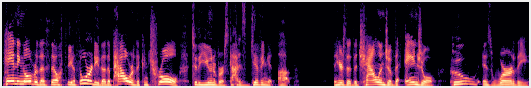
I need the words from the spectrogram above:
handing over the, the, the authority, the, the power, the control to the universe. God is giving it up. And here's the, the challenge of the angel who is worthy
